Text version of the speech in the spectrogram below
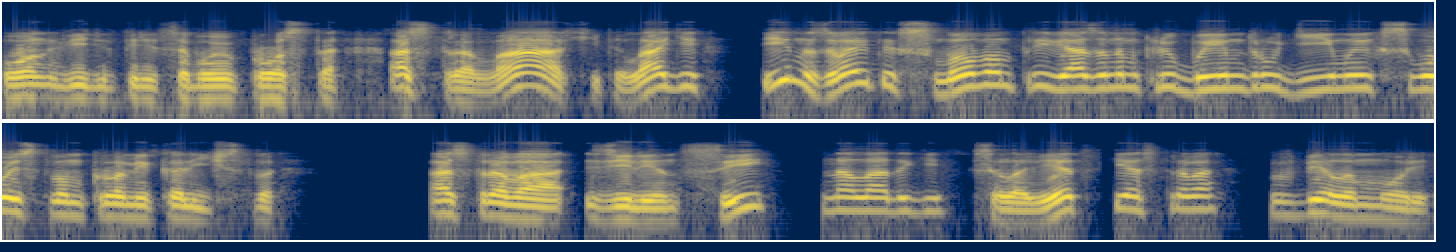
он видит перед собой просто острова, архипелаги и называет их словом, привязанным к любым другим их свойствам, кроме количества. Острова Зеленцы на Ладоге, Соловецкие острова в Белом море.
